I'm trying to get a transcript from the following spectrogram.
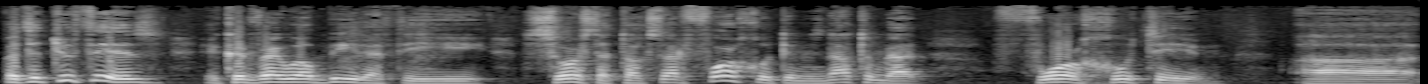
But the truth is, it could very well be that the source that talks about four chutim is not talking about four chutim uh,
